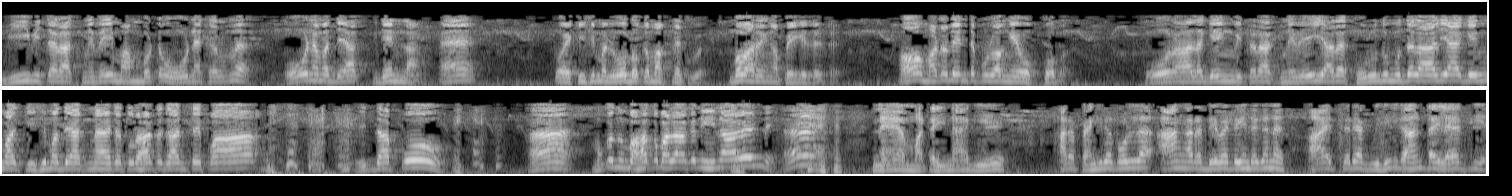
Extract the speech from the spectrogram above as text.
වී විතරක් නෙවෙයි මම් බොට ඕන කරන ඕනම දෙයක් දෙන්නම්. ඈ ඔය කිසිම ලෝභකමක් නැතුව. උඹ වරෙන් අපේ ගෙදරට. ඔව් මට දෙන්න පුළුවන් ඒ ඔක්කොම. කෝරාලගෙන් විතරක් නෙවෙයි අර කුරුඳු මුදලාලියාගෙන්වත් කිසිම දෙයක් නැහැට තුරහට ගන්න එපා. ඉද්දප්පෝ. ඈ මොකද උඹ අහක බලාගෙන hina වෙන්නේ? ඈ නෑ මට hina ගියේ අර පැංගිර කොල්ල ආන් අර දෙවට ඉඳගෙන ආයෙත් සරයක් විසිල් ගහන්නයි ලෑස්තිය.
